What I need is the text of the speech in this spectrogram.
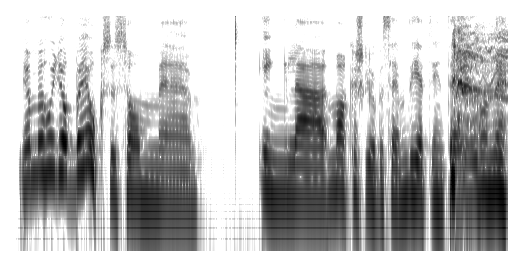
ja, men hon jobbar ju också som eh, jag på säga, men det heter inte. Hon, är,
